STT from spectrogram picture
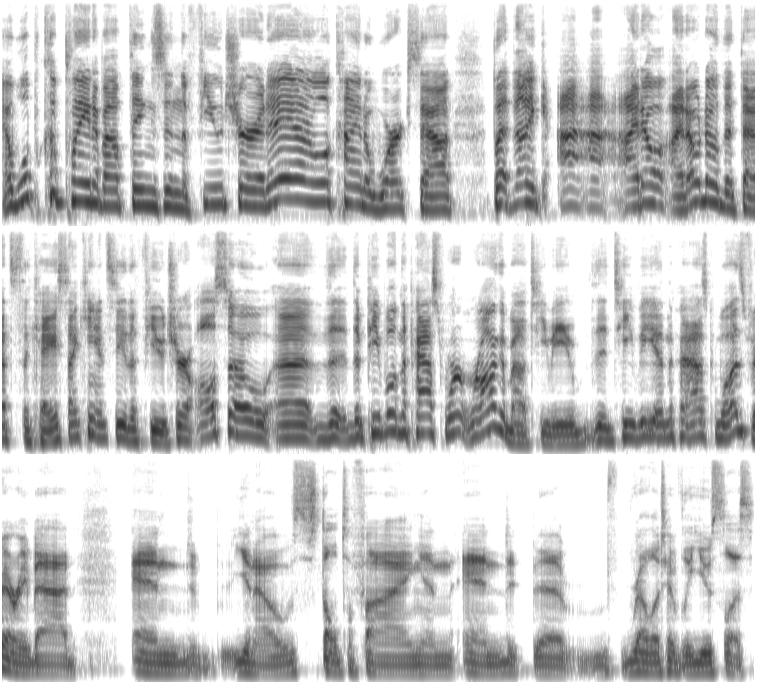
and we'll complain about things in the future, and it all kind of works out. But like, I, I don't I don't know that that's the case. I can't see the future. Also, uh, the the people in the past weren't wrong about TV. The TV in the past was very bad, and you know stultifying and and uh, relatively useless.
